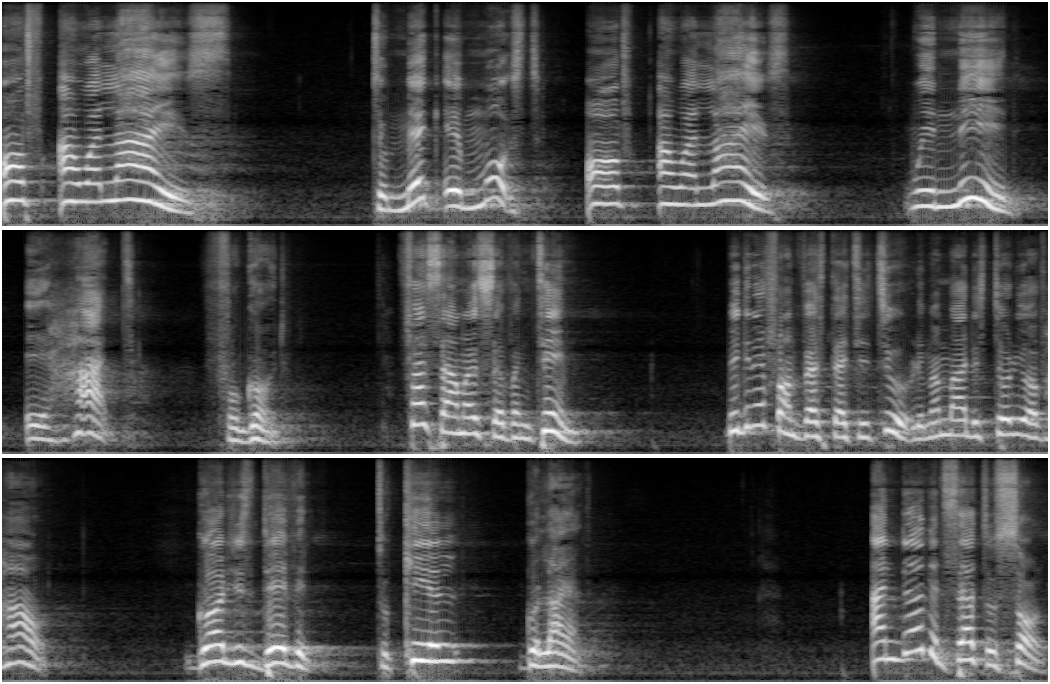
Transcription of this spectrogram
Of our lives. To make a most of our lives. We need a heart for God. First Samuel 17, beginning from verse 32. Remember the story of how God used David to kill Goliath. And David said to Saul,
